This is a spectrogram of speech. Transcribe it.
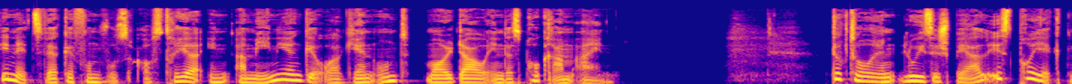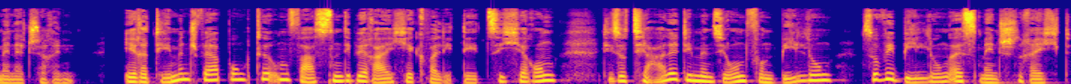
die Netzwerke von WUS Austria in Armenien, Georgien und Moldau in das Programm ein. Doktorin Luise Sperl ist Projektmanagerin. Ihre Themenschwerpunkte umfassen die Bereiche Qualitätssicherung, die soziale Dimension von Bildung sowie Bildung als Menschenrecht.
